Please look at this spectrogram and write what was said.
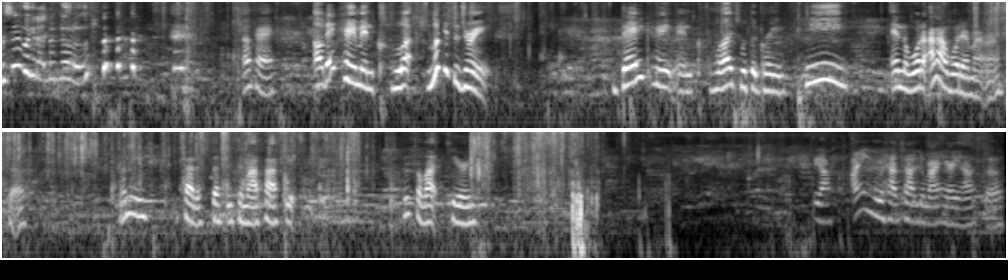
But she's looking at the noodles. okay. Oh, they came in clutch. Look at the drinks. They came in clutch with the green tea and the water. I got water in my arm, so let me try to stuff this in my pocket. It's a lot carry. Yeah, I didn't even have time to do my hair, y'all. So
